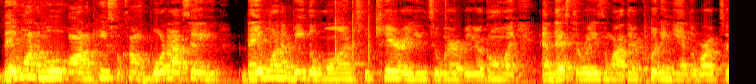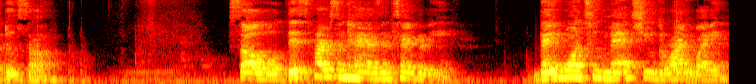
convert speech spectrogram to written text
They want to move on a peaceful, what did I tell you? They want to be the one to carry you to wherever you're going. And that's the reason why they're putting in the work to do so. So this person has integrity. They want to match you the right way.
